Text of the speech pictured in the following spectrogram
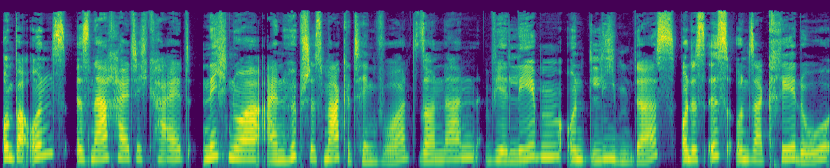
Und bei uns ist Nachhaltigkeit nicht nur ein hübsches Marketingwort, sondern wir leben und lieben das. Und es ist unser Credo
